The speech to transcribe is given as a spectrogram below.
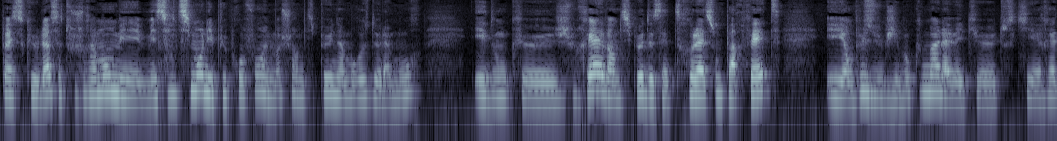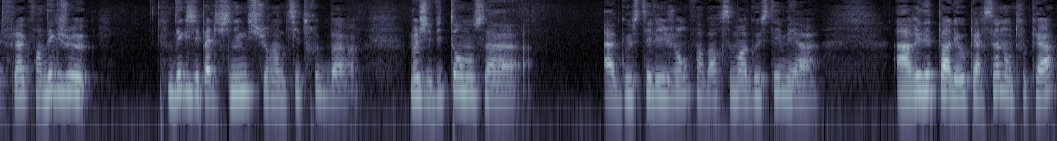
Parce que là, ça touche vraiment mes, sentiments les plus profonds. Et moi, je suis un petit peu une amoureuse de l'amour. Et donc, euh, je rêve un petit peu de cette relation parfaite. Et en plus, vu que j'ai beaucoup de mal avec euh, tout ce qui est red flag, enfin, dès que je. Dès que j'ai pas le feeling sur un petit truc, bah. Moi, j'ai vite tendance à, à ghoster les gens. Enfin, pas forcément à ghoster, mais à, à arrêter de parler aux personnes, en tout cas.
